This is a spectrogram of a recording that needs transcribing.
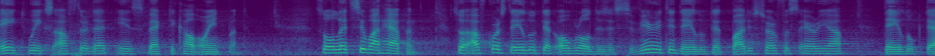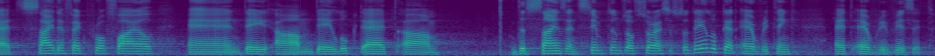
eight weeks after that is Vectical ointment. So let's see what happened. So of course they looked at overall disease severity, they looked at body surface area, they looked at side effect profile, and they, um, they looked at um, the signs and symptoms of psoriasis. So they looked at everything at every visit.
